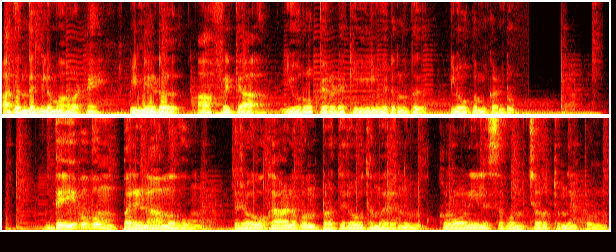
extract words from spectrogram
അതെന്തെങ്കിലും ആവട്ടെ. പിന്നീട് ആഫ്രിക്ക യൂറോപ്യരുടെ കീഴിൽ വരുന്നത് ലോകം കണ്ടു. ദൈവവും പരിണാമവും രോഗാണുവും പ്രതിരോധ മരുന്നും കൊളോണിയലിസവും ചെറുത്തുനിൽപ്പും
